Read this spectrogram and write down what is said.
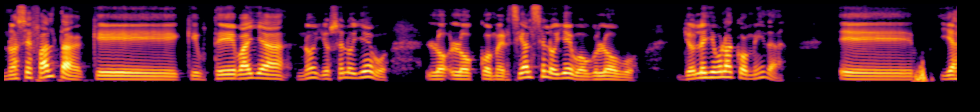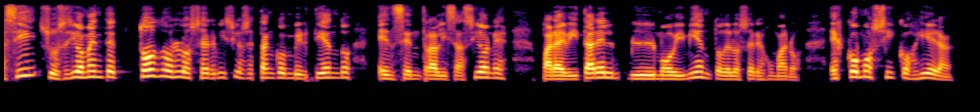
no hace falta que, usted vaya, no, yo se lo llevo. Lo, comercial se lo llevo, Globo. Yo le llevo la comida. Eh, y así sucesivamente todos los servicios se están convirtiendo en centralizaciones para evitar el, el, movimiento de los seres humanos. Es como si cogieran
